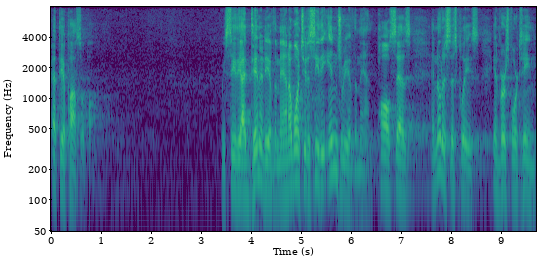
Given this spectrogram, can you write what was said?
at the Apostle Paul. We see the identity of the man. I want you to see the injury of the man. Paul says, and notice this, please, in verse 14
